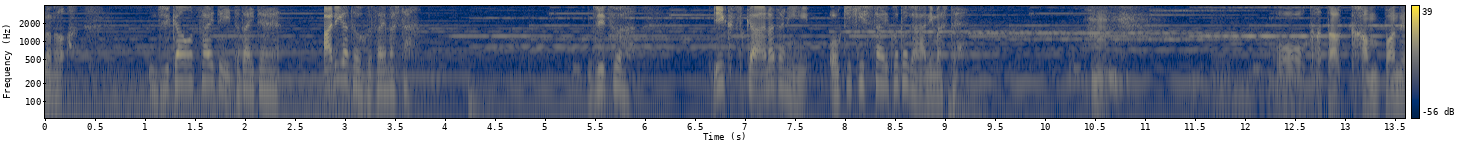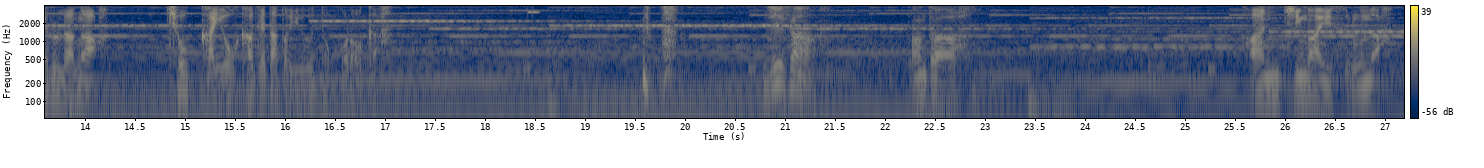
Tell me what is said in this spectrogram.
その時間を割いていただいてありがとうございました。実はいくつかあなたにお聞きしたいことがありまして。大方カンパネルらがちょっかいをかけたというところか。じいさんあんた勘違いするな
